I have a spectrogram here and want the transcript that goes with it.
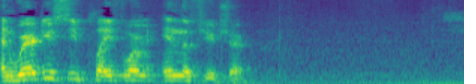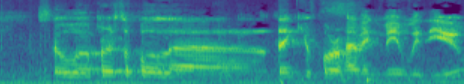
and where do you see Playform in the future? So, uh, first of all, uh, thank you for having me with you.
